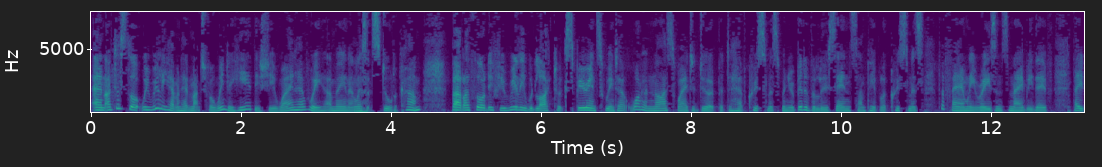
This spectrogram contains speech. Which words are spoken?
And I just thought we really haven't had much of a winter here this year, Wayne, have we? I mean, unless it's still to come. But I thought if you really would like to experience winter, what a nice way to do it, but to have Christmas when you're a bit of a loose end. Some people at Christmas, for family reasons, maybe they've, they,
